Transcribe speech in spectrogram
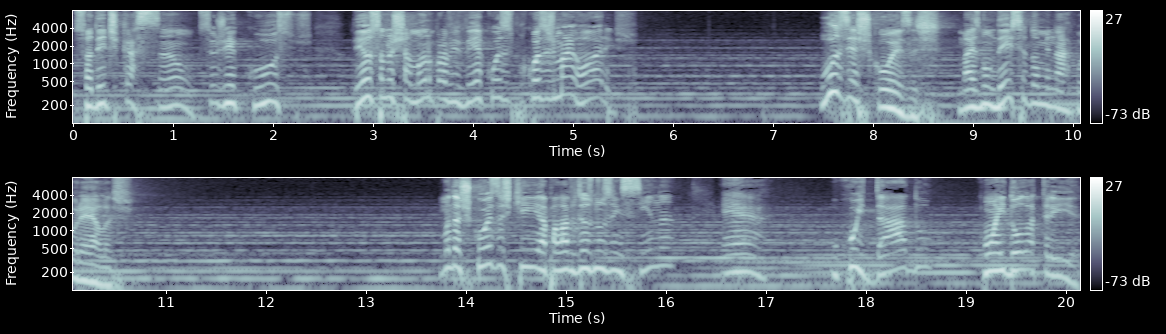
sua dedicação, seus recursos. Deus está nos chamando para viver coisas por coisas maiores. Use as coisas, mas não deixe se dominar por elas. Uma das coisas que a palavra de Deus nos ensina é o cuidado com a idolatria.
